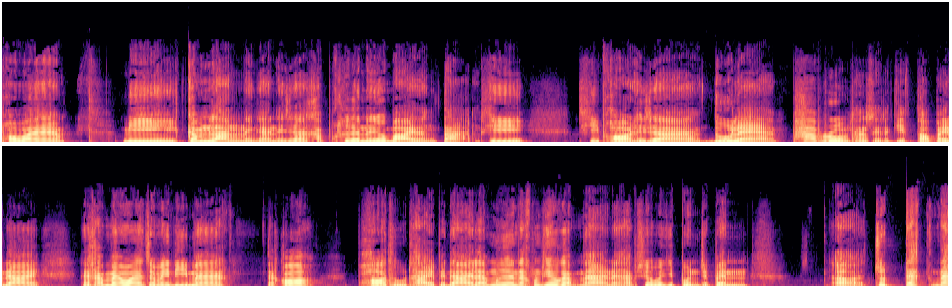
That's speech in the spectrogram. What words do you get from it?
เพราะว่ามีกำลังในการที่จะขับเคลื่อนนโยบายต่างๆ ที่ที่พอที่จะดูแลภาพรวมทางเศรษฐกิจต่อไปได้นะครับ แม้ว่าจะไม่ดีมาก แต่ก็พอถูถ่ายไปได้และเมื่อนักท่องเที่ยวกลับมานะครับ เชื่อว่าญี่ปุ่นจะเป็นจุดแร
